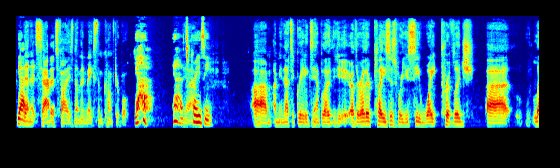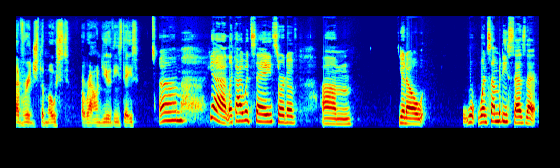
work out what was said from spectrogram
yeah. then it satisfies them and makes them comfortable. Yeah, yeah, it's yeah. crazy. Um, I mean, that's a great example. Are, are, there other places where you see white privilege uh, leverage the most around you these days? Um, yeah, like I would say, sort of, um, you know, w- when somebody says that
